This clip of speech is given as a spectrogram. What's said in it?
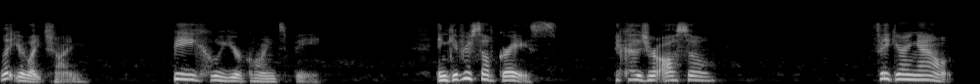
Let your light shine. Be who you're going to be. And give yourself grace because you're also figuring out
